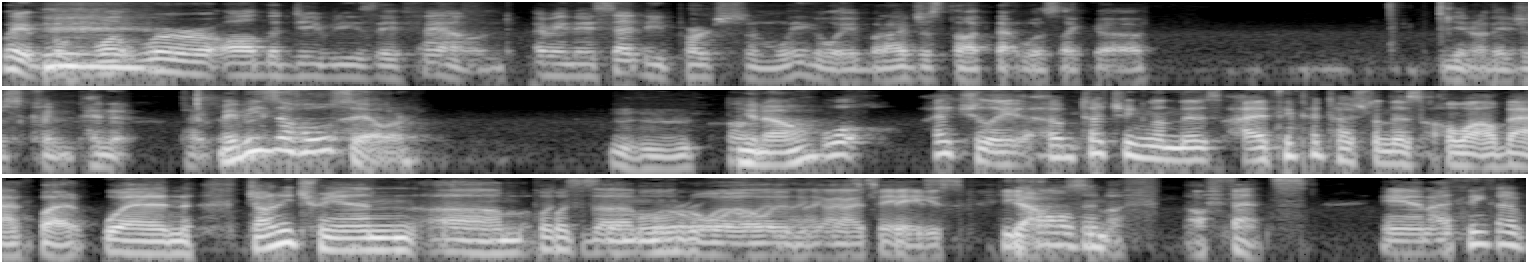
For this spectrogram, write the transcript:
Wait, but what were all the DVDs they found? I mean, they said he purchased them legally, but I just thought that was like a, you know, they just couldn't pin it. Type Maybe thing. he's a wholesaler. mhm. You know? Well, actually, I'm touching on this. I think I touched on this a while back, but when Johnny Tran um, puts the motor oil in the guy's face, he Yeah. calls him a fence. And I think I,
